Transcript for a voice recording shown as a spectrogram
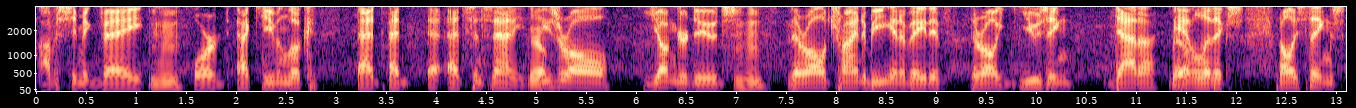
obviously McVay, Mm-hmm. or heck, you even look at at at Cincinnati. Yep. Mm-hmm. These are all younger dudes. They're all trying to be innovative. They're all using data, Yep. analytics, and all these things,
